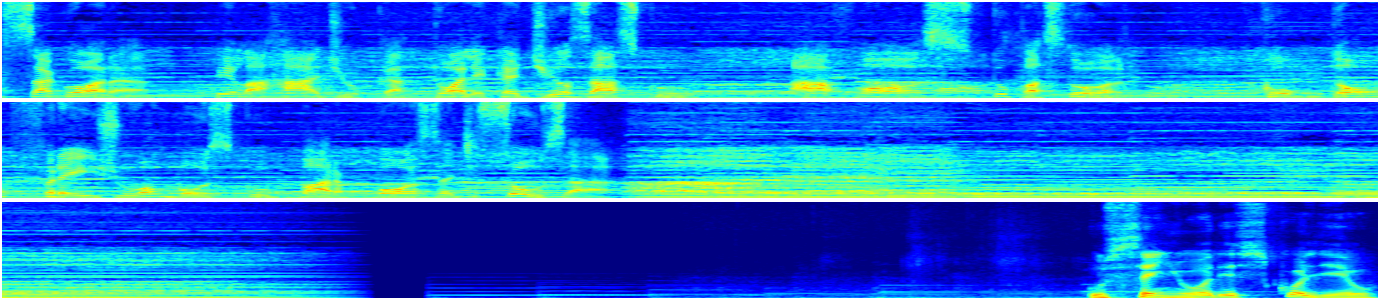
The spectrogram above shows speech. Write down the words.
Começa agora, pela Rádio Católica de Osasco, a voz do pastor, com Dom Frei João Bosco Barbosa de Souza. O Senhor escolheu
